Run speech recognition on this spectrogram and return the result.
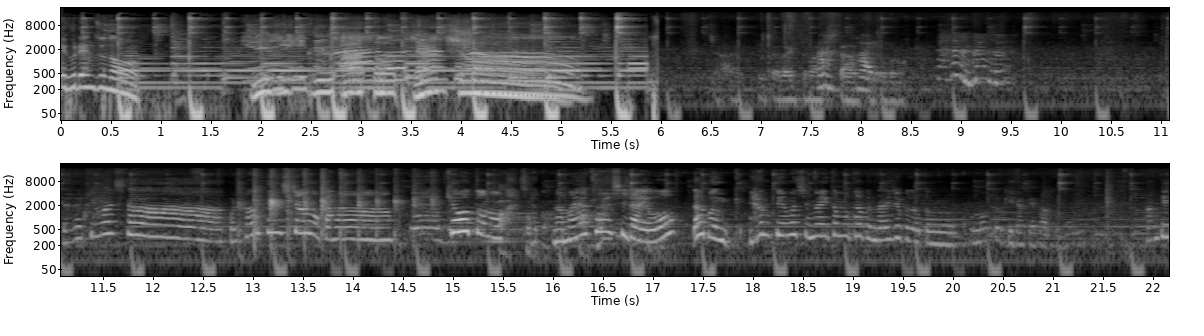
フレンズのミュージックアートジャンクションじゃあいただきました。あはい。ころいただきました。これ反転しちゃうのかな。京都のあそっか生八つ橋だよ。多分反転はしないとも多分大丈夫だと思うこの時だけだと思う反転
